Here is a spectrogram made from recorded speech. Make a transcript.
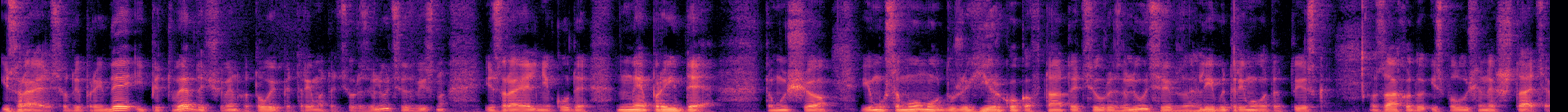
Ізраїль сюди прийде і підтвердить, що він готовий підтримати цю резолюцію. Звісно, Ізраїль нікуди не прийде. Тому що йому самому дуже гірко ковтати цю резолюцію, і взагалі витримувати тиск Заходу і Сполучених Штатів.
